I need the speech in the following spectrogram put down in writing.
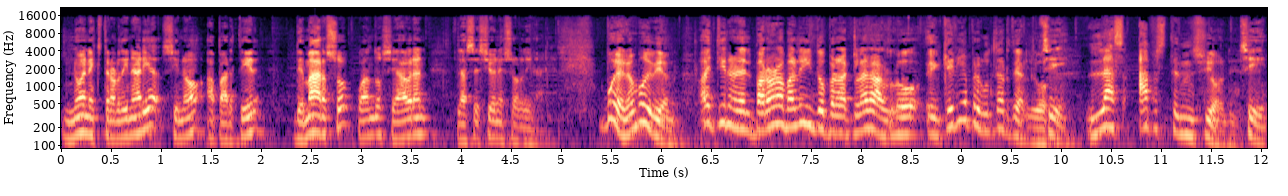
no en extraordinaria, sino a partir de marzo, cuando se abran las sesiones ordinarias. Bueno, muy bien. Ahí tienen el panorama lindo para aclararlo. Eh, quería preguntarte algo. Sí. Las abstenciones Sí.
